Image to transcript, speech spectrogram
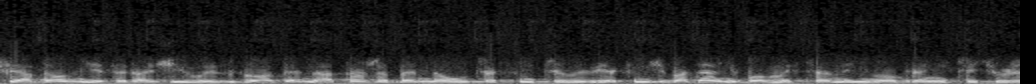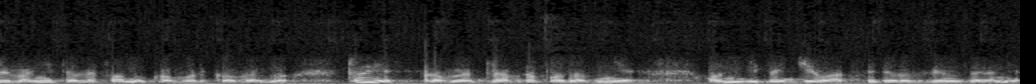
świadomie wyraziły zgodę na to, że będą uczestniczyły w jakimś badaniu, bo my chcemy im ograniczyć używanie telefonu komórkowego. Tu jest problem. Prawdopodobnie on nie będzie łatwy do rozwiązania.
